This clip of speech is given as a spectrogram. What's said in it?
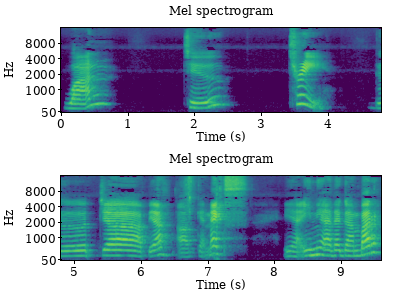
One, two, three. Good job ya. Oke, okay, next. Ya, ini ada gambar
